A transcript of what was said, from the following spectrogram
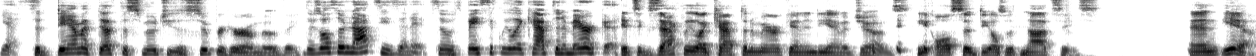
Yes. So, damn it, Death to Smoochy is a superhero movie. There's also Nazis in it, so it's basically like Captain America. It's exactly like Captain America and Indiana Jones. he also deals with Nazis. And yeah,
